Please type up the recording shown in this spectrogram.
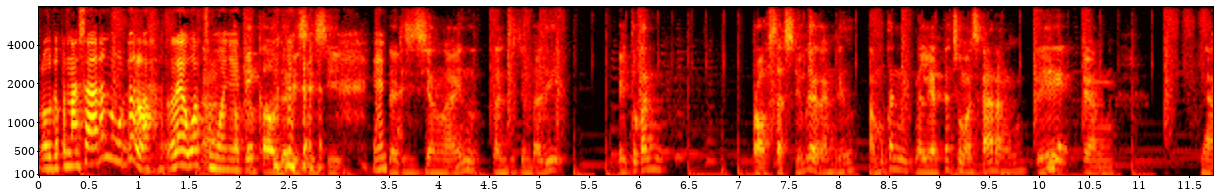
kalau udah penasaran udahlah lewat nah, semuanya tapi itu tapi kalau dari sisi ya. dari sisi yang lain lanjutin tadi itu kan proses juga kan Dil kamu kan ngelihatnya cuma sekarang jadi yeah. yang ya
